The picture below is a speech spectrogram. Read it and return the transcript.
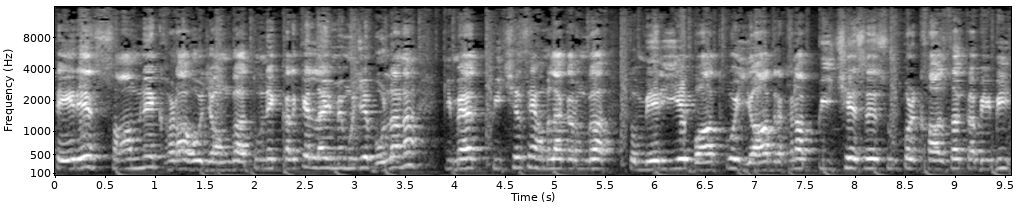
तेरे सामने खड़ा हो जाऊँगा। तूने कल के लाइव में मुझे बोला ना कि मैं पीछे से हमला करूँगा तो मेरी ये बात को याद रखना। पीछे से सुपर खालसा कभी भी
